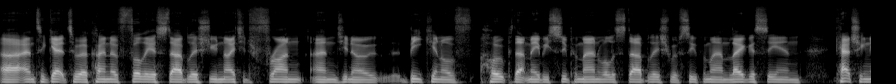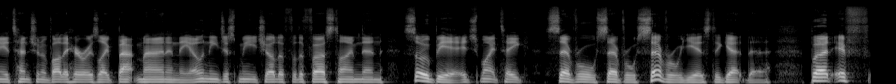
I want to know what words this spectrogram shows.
uh, and to get to a kind of fully established united front and you know beacon of hope that maybe Superman will establish with Superman Legacy and catching the attention of other heroes like Batman and they only just meet each other for the first time then so be it it might take several several several years to get there but if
